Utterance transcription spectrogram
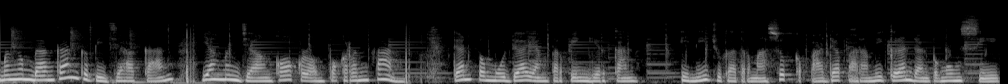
mengembangkan kebijakan yang menjangkau kelompok rentan dan pemuda yang terpinggirkan. Ini juga termasuk kepada para migran dan pengungsi,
